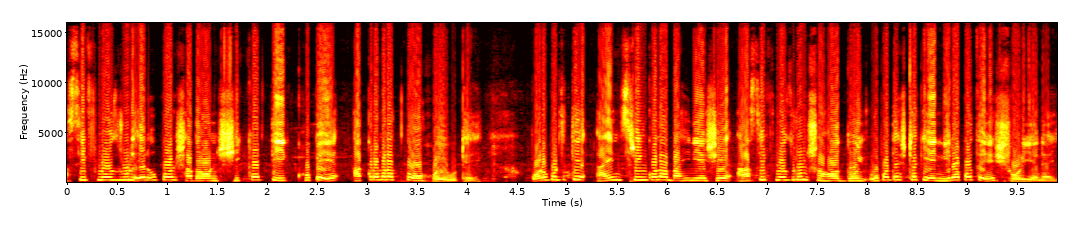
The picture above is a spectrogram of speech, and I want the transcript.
আসিফ নজরুল এর উপর সাধারণ শিক্ষার্থী খুপে আক্রমণাত্মক হয়ে ওঠে। পরবর্তীতে আইন শৃঙ্খলা বাহিনী এসে আসিফ নজরুল সহ দুই উপদেষ্টাকে নিরাপদে সরিয়ে নেয়।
